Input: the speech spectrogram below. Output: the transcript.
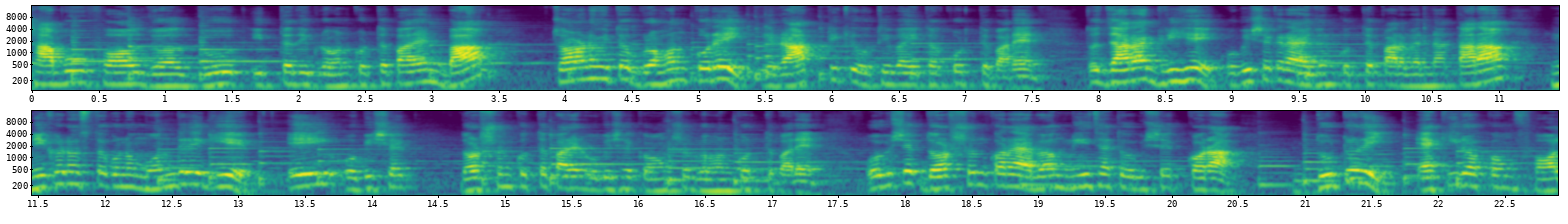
সাবু, ফল, জল, দুধ ইত্যাদি গ্রহণ করতে পারেন বা চরণামৃত গ্রহণ করেই রাতটিকে অতিবাহিত করতে পারেন। তো যারা গৃহে অভিষেকের আয়োজন করতে পারবেন না, তারা নিকটস্থ কোনো মন্দিরে গিয়ে এই অভিষেক দর্শন করতে পারেন, অভিষেকে অংশগ্রহণ করতে পারেন। অভিষেক দর্শন করা এবং নিজ হাতে অভিষেক করা দুটোরই একই রকম ফল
